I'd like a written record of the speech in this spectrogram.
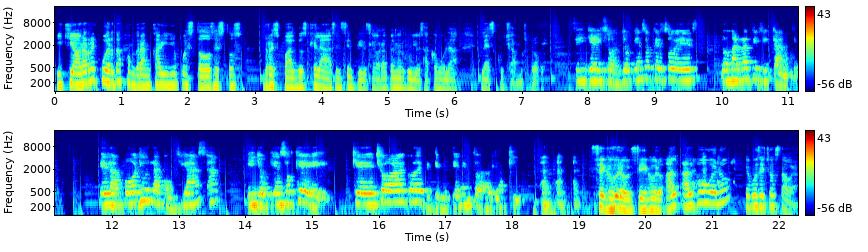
y que ahora recuerda con gran cariño pues todos estos respaldos que la hacen sentirse ahora tan orgullosa como la, la escuchamos, profe. Sí, Jason, yo pienso que eso es lo más ratificante, el apoyo y la confianza y yo pienso que, que he hecho algo desde que me tienen todavía aquí. seguro, seguro. algo bueno hemos hecho hasta ahora.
